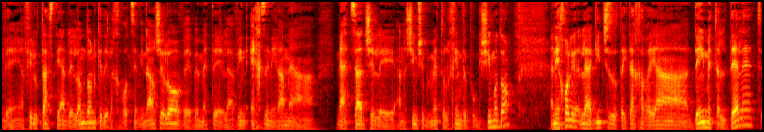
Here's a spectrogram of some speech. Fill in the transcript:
ואפילו טסתי עד ללונדון כדי לחוות סמינר שלו ובאמת uh, להבין איך זה נראה מה, מהצד של uh, אנשים שבאמת הולכים ופוגשים אותו. אני יכול להגיד שזאת הייתה חוויה די מטלטלת,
